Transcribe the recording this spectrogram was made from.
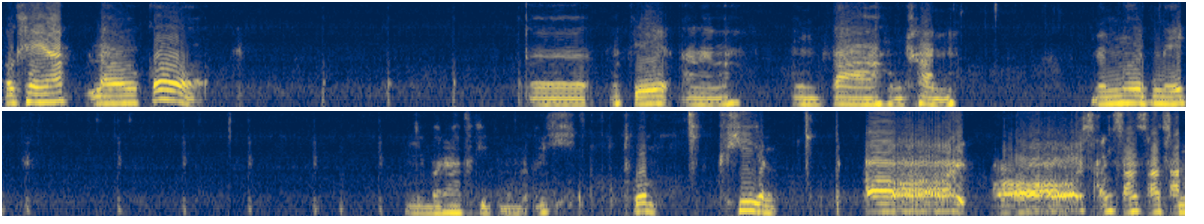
โอเคครับ เราก็ เอ่อเมื่อกี้อะไรวะเป็นตาของฉันนั้นมืดมิดมีบาราสกิดหมดเลยท่วมขี้กันโอ้ยโอ้ยสันสันสันสัน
